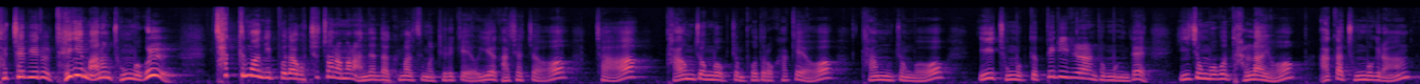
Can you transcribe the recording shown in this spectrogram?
부채비를 되게 많은 종목을 차트만 이쁘다고 추천하면 안 된다. 그 말씀을 드릴게요. 이해 가셨죠? 자, 다음 종목 좀 보도록 할게요. 다음 종목. 이 종목도 삐리리라는 종목인데 이 종목은 달라요. 아까 종목이랑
